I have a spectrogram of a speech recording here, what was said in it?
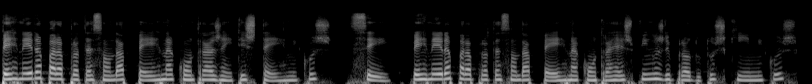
Perneira para proteção da perna contra agentes térmicos. C. Perneira para proteção da perna contra respingos de produtos químicos.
